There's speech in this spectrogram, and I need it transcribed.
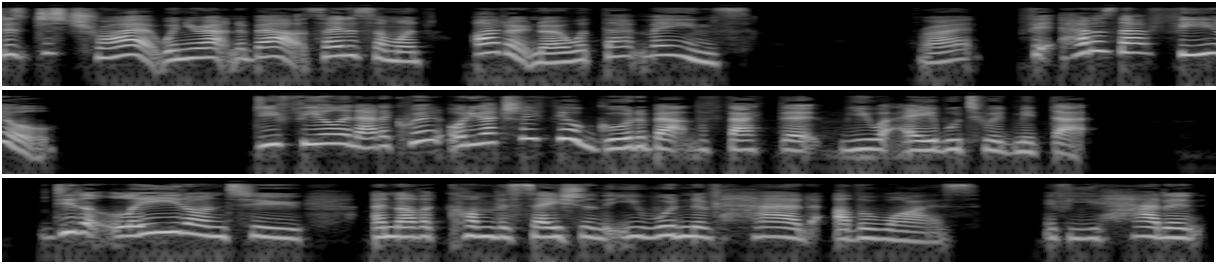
Just, just try it when you're out and about. Say to someone, I don't know what that means. Right? How does that feel? Do you feel inadequate or do you actually feel good about the fact that you were able to admit that? Did it lead on to another conversation that you wouldn't have had otherwise if you hadn't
